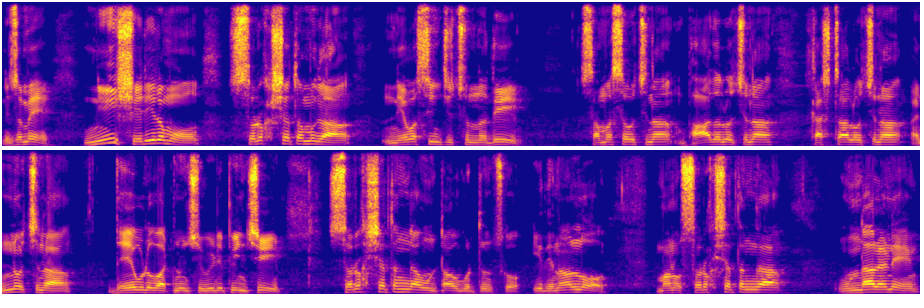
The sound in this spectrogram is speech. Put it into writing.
నిజమే నీ శరీరము సురక్షితముగా నివసించుచున్నది. సమస్య వచ్చినా బాధలు వచ్చినా కష్టాలు వచ్చినా అన్నీ వచ్చినా దేవుడు వాటి నుంచి విడిపించి సురక్షితంగా ఉంటావు గుర్తుంచుకో. ఈ దినాల్లో మనం సురక్షితంగా ఉండాలని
